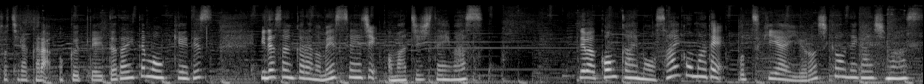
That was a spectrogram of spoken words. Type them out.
そちらから送っていただいても OK です。皆さんからのメッセージお待ちしています。では今回も最後までお付き合いよろしくお願いします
